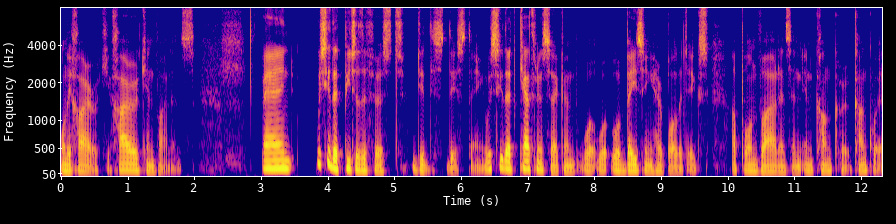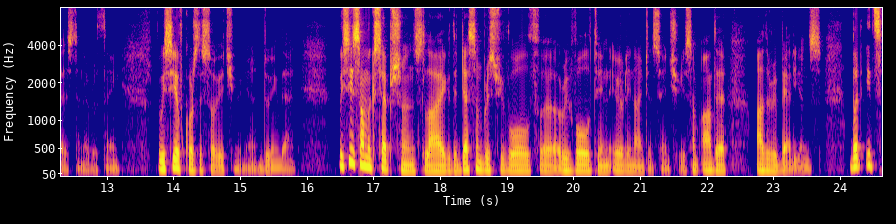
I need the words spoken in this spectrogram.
on the hierarchy, hierarchy and violence. And we see that Peter the First did this this thing. We see that Catherine II were, were, were basing her politics upon violence and, and conquer, conquest and everything. We see, of course, the Soviet Union doing that. We see some exceptions like the Decembrist revolt, uh, revolt in early 19th century, some other other rebellions. But it's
